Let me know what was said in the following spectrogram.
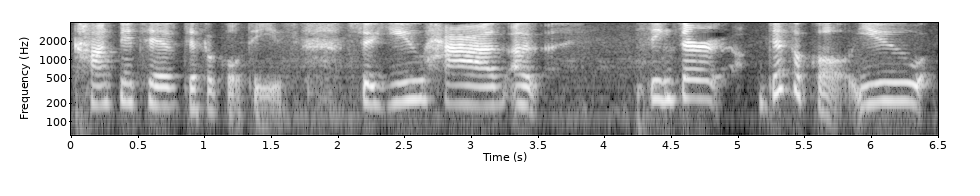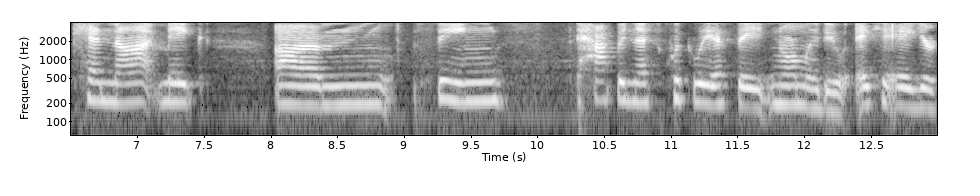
cognitive difficulties. So, you have uh, things are difficult. You cannot make um, things happen as quickly as they normally do aka you're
